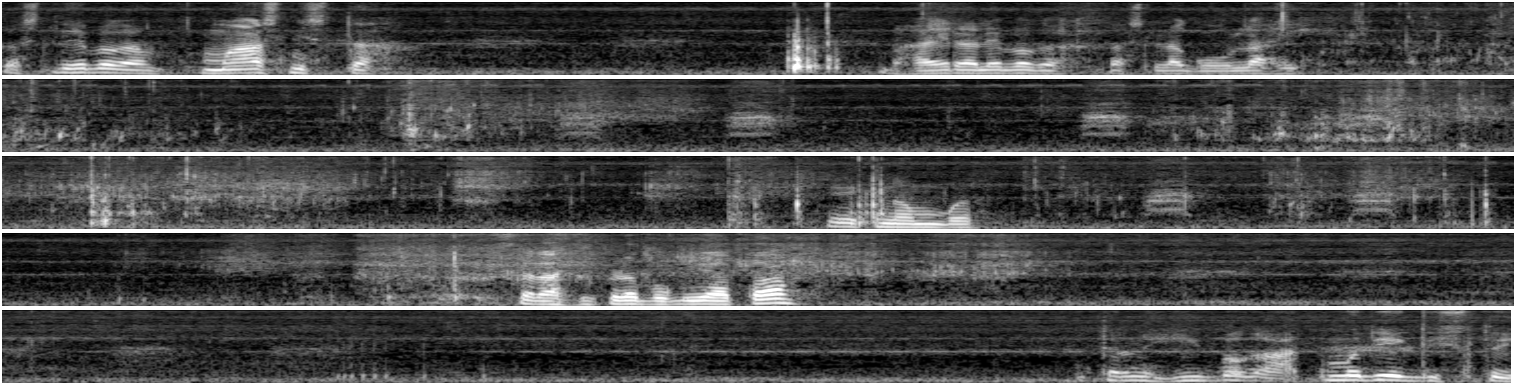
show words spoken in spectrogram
कसले बघा मास निसता. बाहेर आले बघा कसला गोला आहे. एक नंबर. चला इकडे बघूया आता. आणि ही बघा आतमध्ये एक दिसतंय.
